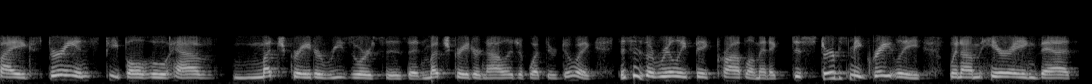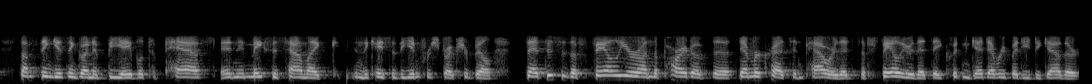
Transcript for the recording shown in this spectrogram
by experienced people who have much greater resources and much greater knowledge of what they're doing. This is a really big problem, and it disturbs me greatly when I'm hearing that something isn't going to be able to pass, and it makes it sound like, in the case of the infrastructure bill, that this is a failure on the part of the Democrats in power, that it's a failure that they couldn't get everybody together.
